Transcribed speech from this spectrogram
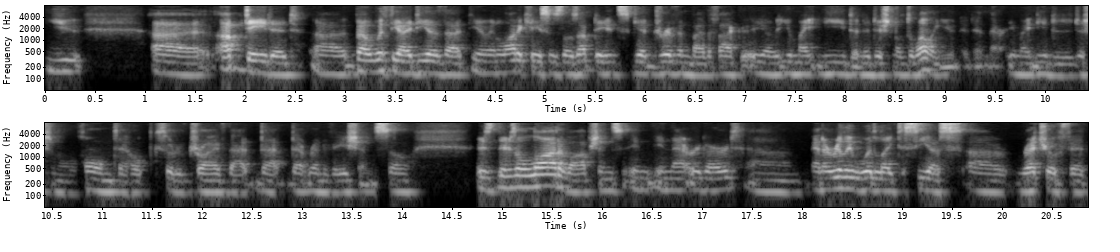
you uh, updated, uh, but with the idea that you know in a lot of cases those updates get driven by the fact that you know you might need an additional dwelling unit in there. You might need an additional home to help sort of drive that that that renovation. So there's there's a lot of options in in that regard, um, and I really would like to see us uh, retrofit.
